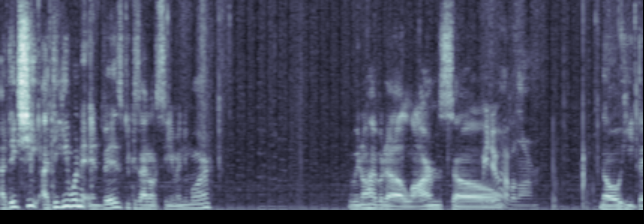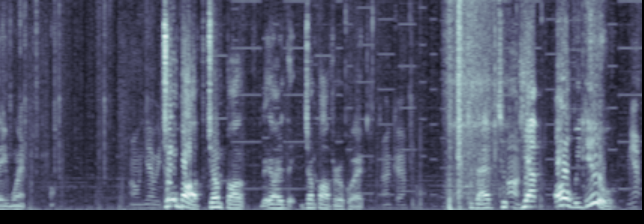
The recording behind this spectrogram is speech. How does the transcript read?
I think she. I think he went to invis because I don't see him anymore. We don't have an alarm, so We do have alarm. no. He they went. Oh yeah, we. Jump off! Jump off! Or jump off real quick. Okay. Cause I have two. Oh. Yep. Oh, we do. Yep.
